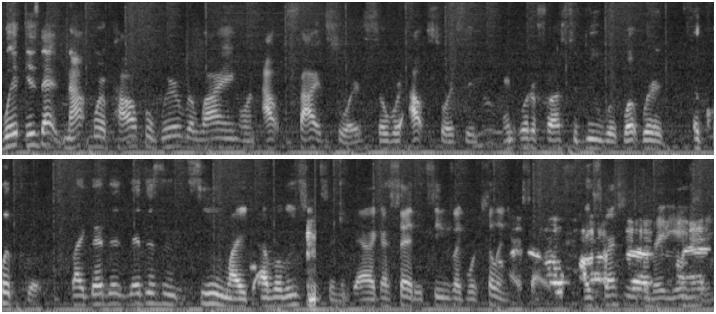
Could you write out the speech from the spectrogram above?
what is that not more powerful? We're relying on outside source, so we're outsourcing in order for us to do with what we're equipped with. Like that, that, that doesn't seem like evolution to me. Yeah, Like I said, it seems like we're killing ourselves, especially the radiation.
